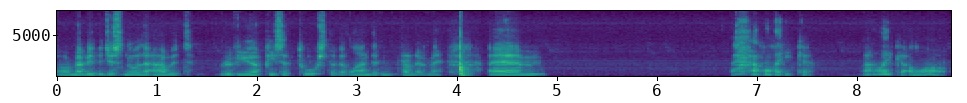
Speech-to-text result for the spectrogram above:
or maybe they just know that I would review a piece of toast if it landed in front of me. Um, I like it. I like it a lot.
